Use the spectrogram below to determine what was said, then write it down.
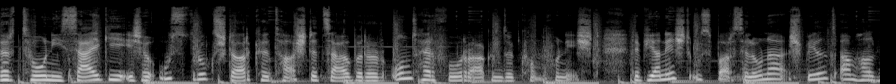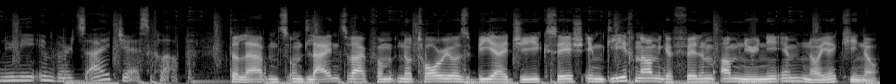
Der Toni Seigi ist ein ausdrucksstarker Tastenzauberer und hervorragender Komponist. Der Pianist aus Barcelona spielt am halb neun im Bird's Eye Jazz Club. Der Lebens- und Leidensweg vom Notorious B.I.G. siehst im gleichnamigen Film am 9. im neuen Kino.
